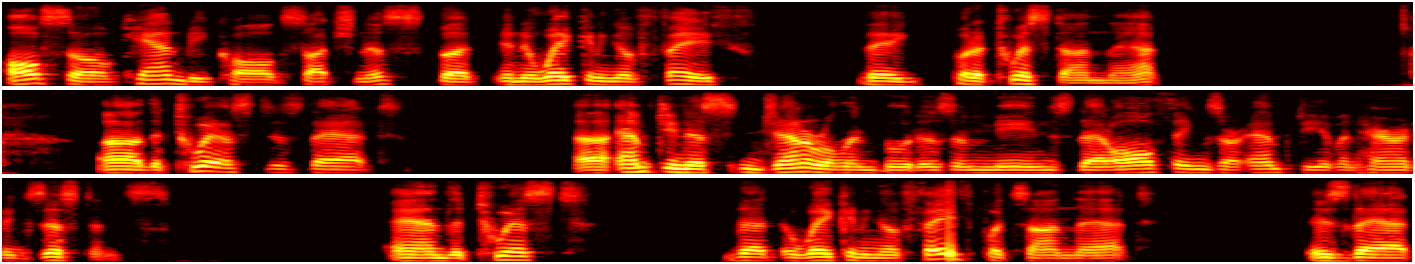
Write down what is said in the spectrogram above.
also can be called suchness, but in awakening of faith, they put a twist on that. Uh, the twist is that uh, emptiness in general in Buddhism means that all things are empty of inherent existence. And the twist that awakening of faith puts on that is that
